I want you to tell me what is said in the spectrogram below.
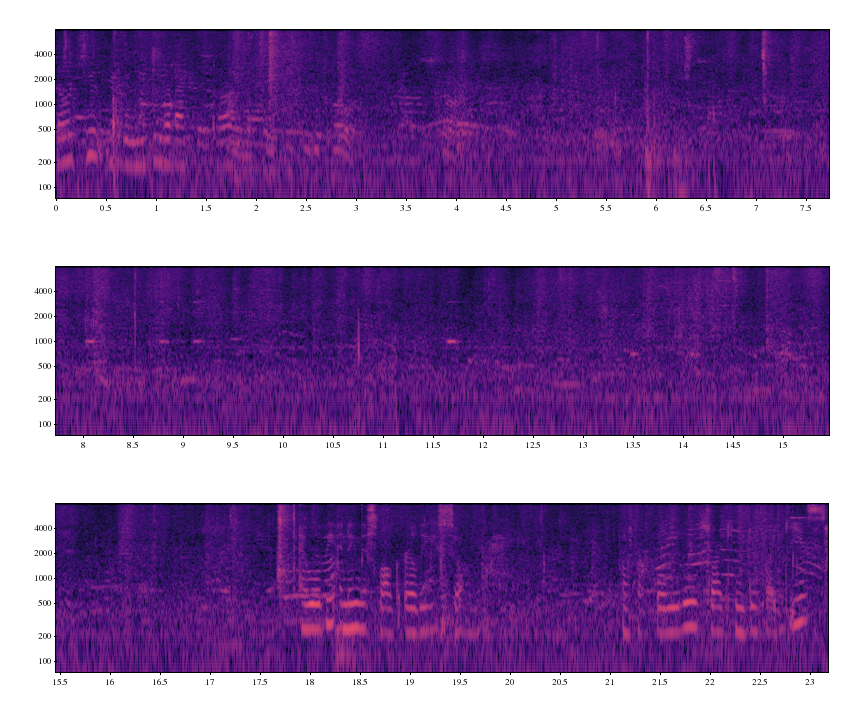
Don't shoot anything. You can go back to the car. and take you to the car. I will be ending this vlog early, so I was before we leave, so I can do like these.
